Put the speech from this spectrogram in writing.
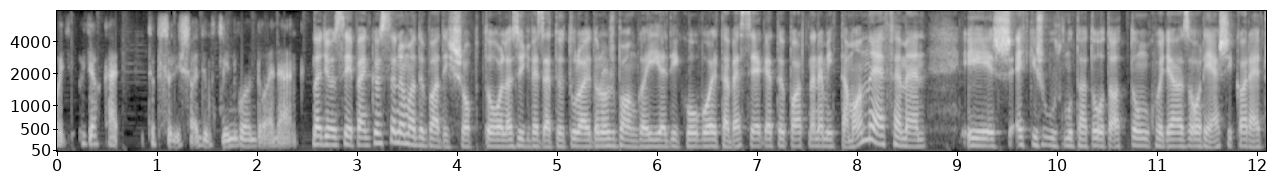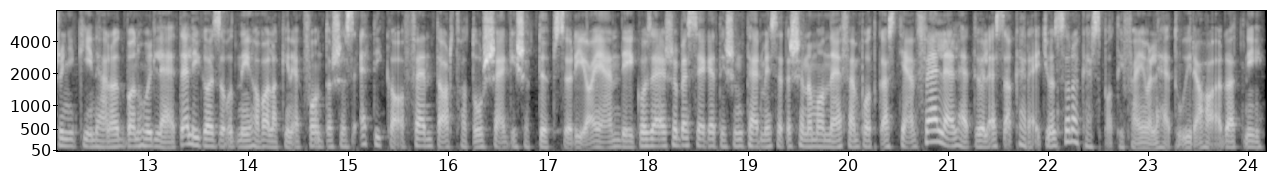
hogy, hogy akár többször is adjunk, mint gondolnánk. Nagyon szépen köszönöm a The Body Shop-tól, az ügyvezető tulajdonos Bangai Ildikó volt a beszélgető partnerem itt a Manna fm és egy kis útmutatót adtunk, hogy az óriási karácsonyi kínálatban hogy lehet eligazodni, ha valakinek fontos az etika, a fenntarthatóság és a többszöri ajándékozás. A beszélgetésünk természetesen a Manna FM podcastján felelhető lesz, akár itunes akár Spotify-on lehet újra hallgatni.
